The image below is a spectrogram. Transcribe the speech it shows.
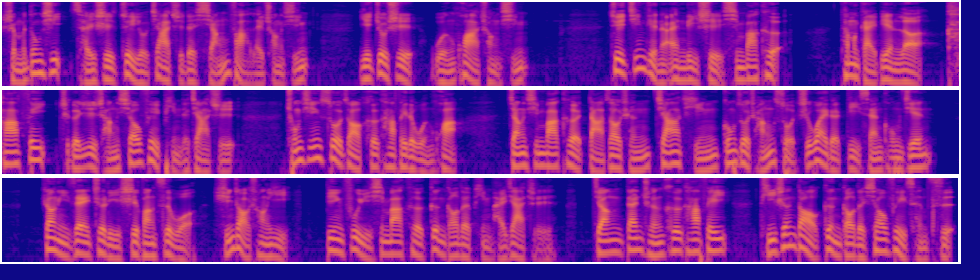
什么东西才是最有价值的想法来创新，也就是文化创新。最经典的案例是星巴克，他们改变了咖啡这个日常消费品的价值，重新塑造喝咖啡的文化。将星巴克打造成家庭、工作场所之外的第三空间，让你在这里释放自我、寻找创意，并赋予星巴克更高的品牌价值，将单纯喝咖啡提升到更高的消费层次。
